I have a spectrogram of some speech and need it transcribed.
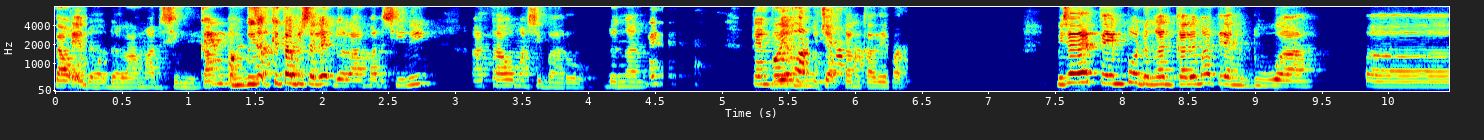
tahu udah udah lama di sini. Kamu bisa kita bisa lihat udah lama di sini atau masih baru dengan tempo dia mengucapkan kalimat. Misalnya tempo dengan kalimat yang dua uh,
